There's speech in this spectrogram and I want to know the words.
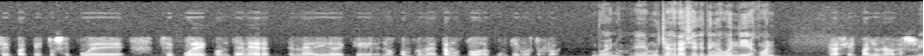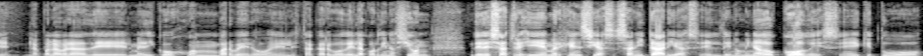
sepa que esto se puede, se puede contener en medida de que nos comprometamos todos a cumplir nuestro rol. Bueno, eh, muchas gracias, que tengas buen día, Juan. Gracias, Pali, un abrazo. Bien, la palabra del médico Juan Barbero. Él está a cargo de la coordinación de desastres y emergencias sanitarias, el denominado CODES, eh, que tuvo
